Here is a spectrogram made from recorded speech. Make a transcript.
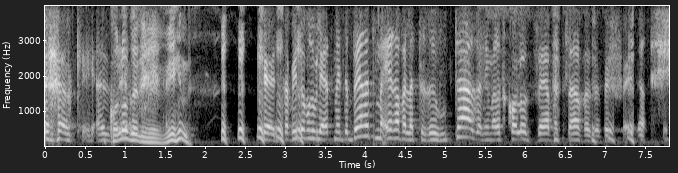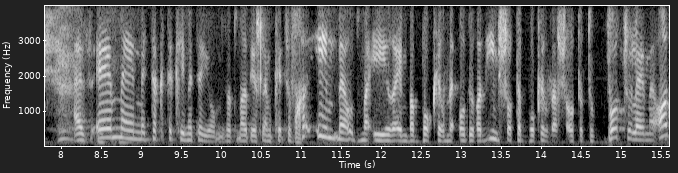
אוקיי, אז... כל עוד אני מבין. כן, תמיד אומרים לי, את מדברת מהר, אבל את רהוטה, אז אני אומרת, כל עוד זה המצב, אז זה בסדר. אז הם אה, מתקתקים את היום, זאת אומרת, יש להם קצב חיים מאוד מהיר, הם בבוקר מאוד ערניים, שעות הבוקר זה השעות הטובות שלהם מאוד,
